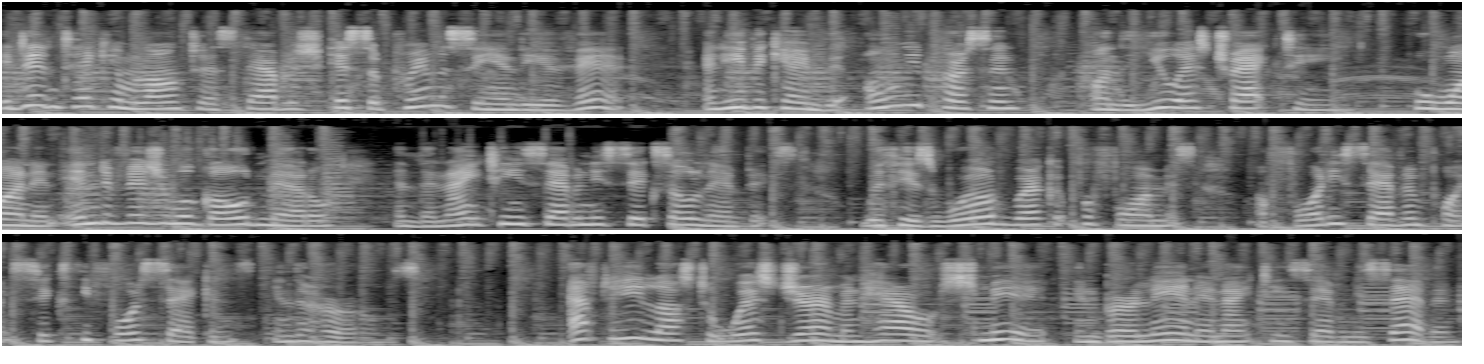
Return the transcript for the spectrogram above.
It didn't take him long to establish his supremacy in the event, and he became the only person on the U.S. track team who won an individual gold medal in the 1976 Olympics with his world record performance of 47.64 seconds in the hurdles. After he lost to West German Harald Schmid in Berlin in 1977,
